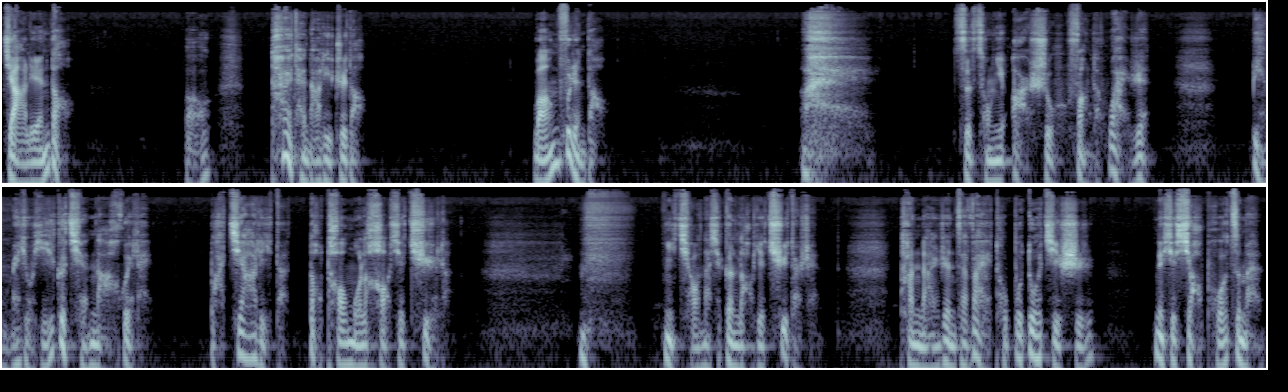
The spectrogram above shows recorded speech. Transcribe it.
贾琏道。哦，太太哪里知道？王夫人道：“唉，自从你二叔放了外任，并没有一个钱拿回来，把家里的倒掏摸了好些去了。你瞧那些跟老爷去的人，他男人在外头不多几时，那些小婆子们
